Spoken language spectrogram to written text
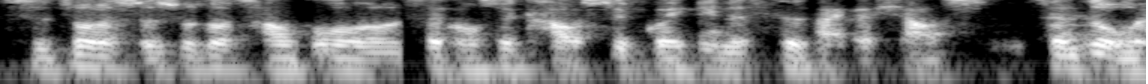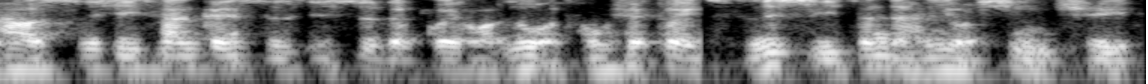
实作的时数都超过社工师考试规定的四百个小时，甚至我们还有实习三跟实习四的规划。如果同学对实习真的很有兴趣，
